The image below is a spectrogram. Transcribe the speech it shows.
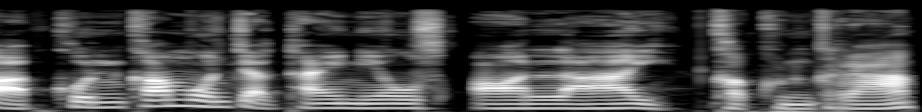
ขอบคุณข้อมูลจากไทยนิวส์ออนไลน์ ขอบคุณครับ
